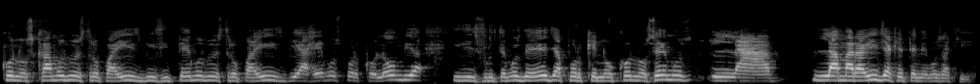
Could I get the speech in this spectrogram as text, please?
conozcamos nuestro país, visitemos nuestro país, viajemos por Colombia y disfrutemos de ella porque no conocemos la, la maravilla que tenemos aquí.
